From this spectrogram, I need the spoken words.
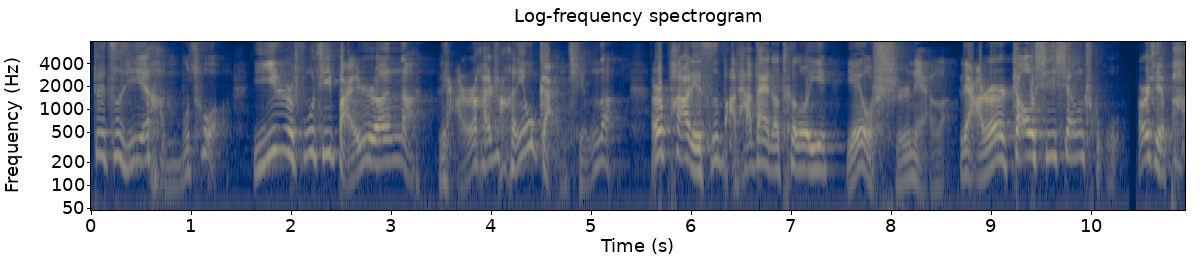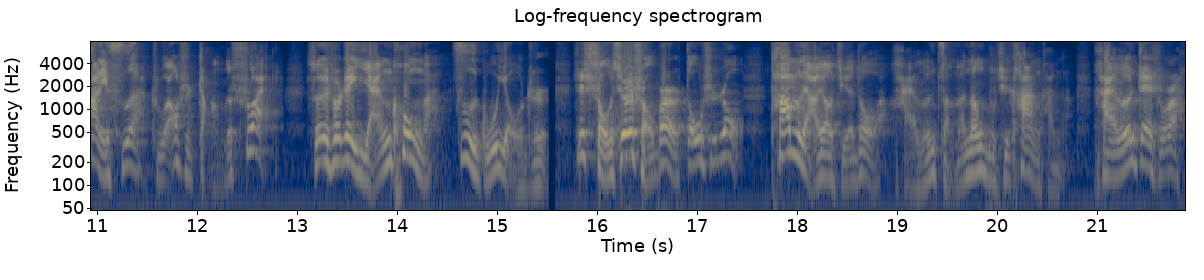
对自己也很不错。一日夫妻百日恩呐，俩人还是很有感情的。而帕里斯把他带到特洛伊也有十年了，俩人朝夕相处。而且帕里斯啊，主要是长得帅，所以说这颜控啊，自古有之。这手心手背都是肉，他们俩要决斗啊，海伦怎么能不去看看呢？海伦这时候啊，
